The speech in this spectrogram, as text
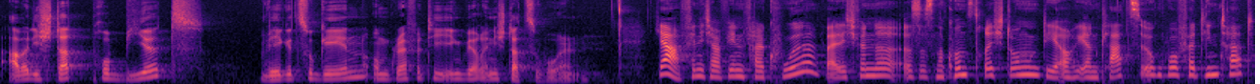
Aber die Stadt probiert Wege zu gehen, um Graffiti irgendwie auch in die Stadt zu holen. Ja, finde ich auf jeden Fall cool, weil ich finde, es ist eine Kunstrichtung, die auch ihren Platz irgendwo verdient hat,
